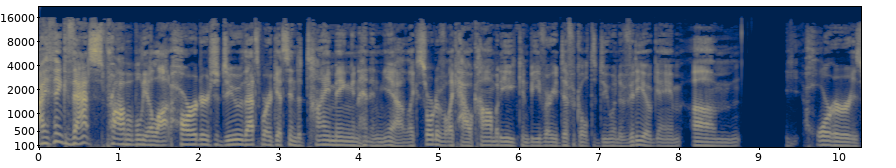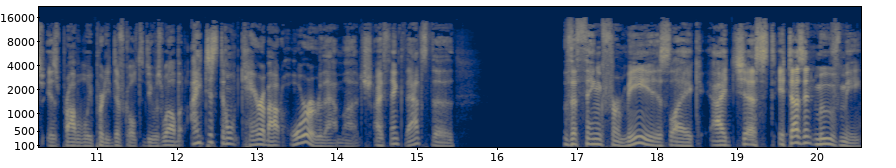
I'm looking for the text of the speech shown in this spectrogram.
I think that's probably a lot harder to do. That's where it gets into timing and, and, yeah, like sort of like how comedy can be very difficult to do in a video game. Um horror is is probably pretty difficult to do as well, but I just don't care about horror that much. I think that's the the thing for me is like I just it doesn't move me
